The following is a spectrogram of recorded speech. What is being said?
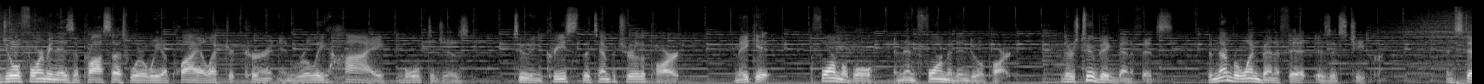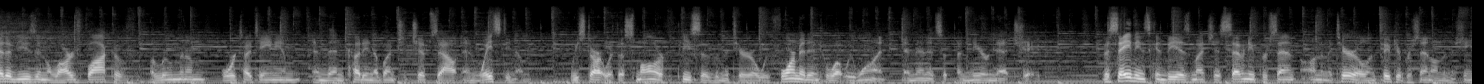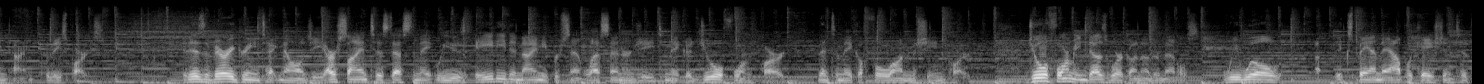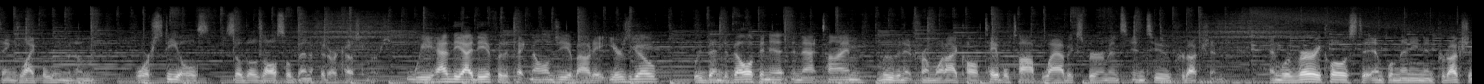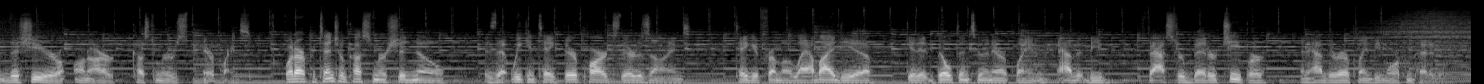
Joule forming is a process where we apply electric current in really high voltages to increase the temperature of the part, make it formable, and then form it into a part. There's two big benefits. The number one benefit is it's cheaper. Instead of using a large block of aluminum or titanium and then cutting a bunch of chips out and wasting them, we start with a smaller piece of the material, we form it into what we want, and then it's a near net shape. The savings can be as much as 70% on the material and 50% on the machine time for these parts. It is a very green technology. Our scientists estimate we use 80 to 90% less energy to make a Joule formed part than to make a full-on machine part. Joule forming does work on other metals. We will expand the application to things like aluminum or steels, so those also benefit our customers. We had the idea for the technology about eight years ago. We've been developing it in that time, moving it from what I call tabletop lab experiments into production. And we're very close to implementing in production this year on our customers' airplanes. What our potential customers should know is that we can take their parts, their designs, take it from a lab idea, get it built into an airplane, have it be faster, better, cheaper, and have their airplane be more competitive.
